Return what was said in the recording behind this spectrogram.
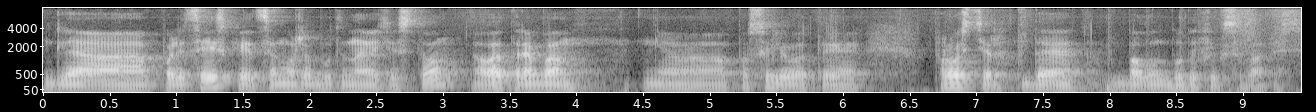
Для поліцейської це може бути навіть і 100, але треба е, посилювати простір, де балон буде фіксуватися.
